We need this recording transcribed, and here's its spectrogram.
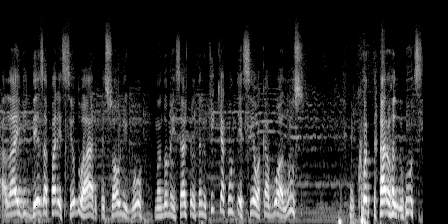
A live desapareceu do ar. O pessoal ligou, mandou mensagem perguntando o que, que aconteceu. Acabou a luz? Cortaram a luz?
